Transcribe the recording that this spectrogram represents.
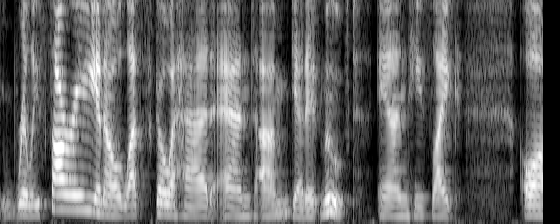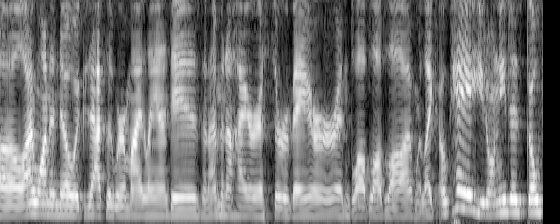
really sorry, you know, let's go ahead and um, get it moved. And he's like, well, I want to know exactly where my land is, and I'm going to hire a surveyor, and blah, blah, blah. And we're like, okay, you don't need to go,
